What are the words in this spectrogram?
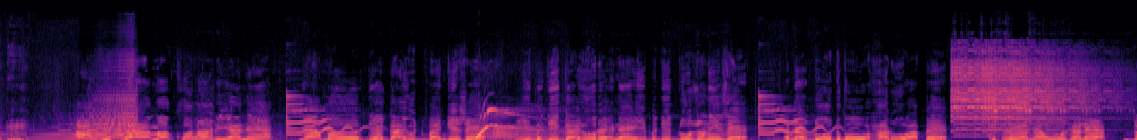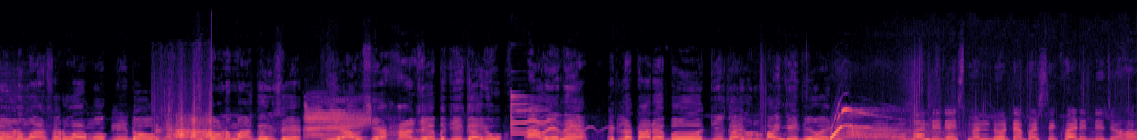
આ જેટલા આમાં ખોલા રહ્યા ને ને બધે ગાયું જ બાંધી છે. એ બધી ગાયું રહી ને એ બધી દૂધણી છે. અને દૂધ બહુ સારું આપે. એટલે એને હું છે ને ધણમાં સરવા મોકલી દઉં. એ ધણમાં ગઈ છે. એ આવશે સાંજે બધી ગાયું. આવે ને એટલે તારે બધી ગાયું બાંધી દેવાની. ને હું બાંધી દઈશ. મને ડોટા પણ શીખવાડી દેજો હો.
